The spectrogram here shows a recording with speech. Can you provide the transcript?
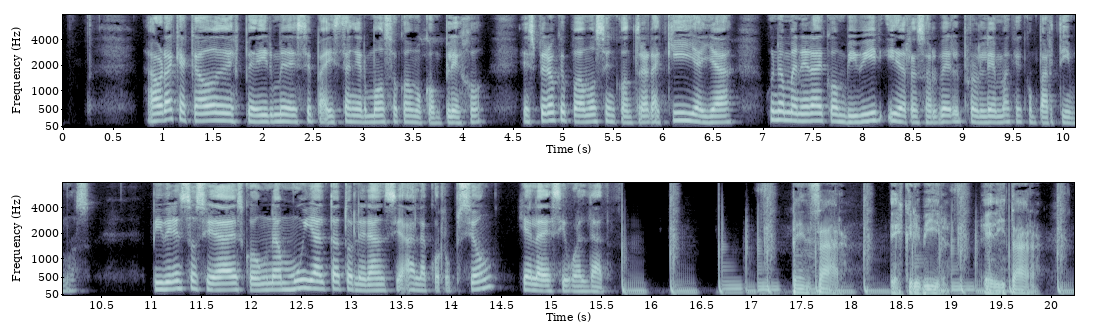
Ahora que acabo de despedirme de ese país tan hermoso como complejo, espero que podamos encontrar aquí y allá una manera de convivir y de resolver el problema que compartimos. Vivir en sociedades con una muy alta tolerancia a la corrupción y a la desigualdad. Pensar, escribir, editar,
